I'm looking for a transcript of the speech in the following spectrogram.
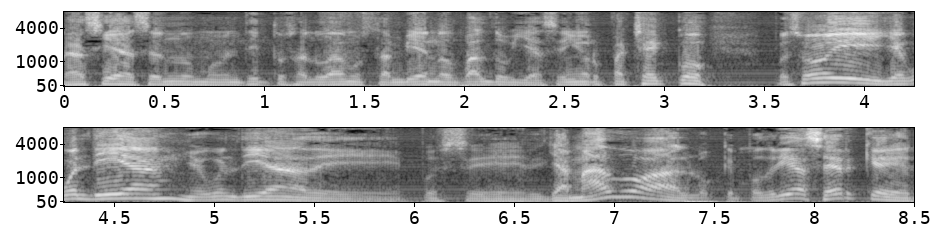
Gracias. En unos momentitos saludamos también a Osvaldo Villaseñor Pacheco. Pues hoy llegó el día, llegó el día de, pues, el llamado a lo que podría ser que,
